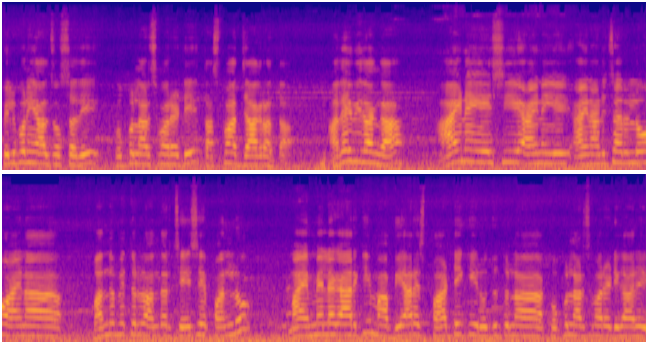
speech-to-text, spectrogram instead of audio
పిలుపునియాల్సి వస్తుంది కుప్పుల నరసింహారెడ్డి తస్మాత్ జాగ్రత్త. అదేవిధంగా ఆయన వేసి ఆయన ఆయన అనుచరులు ఆయన బంధుమిత్రులు అందరు చేసే పనులు మా ఎమ్మెల్యే గారికి మా బీఆర్ఎస్ పార్టీకి రుద్దుతున్న కొప్పుల నరసింహారెడ్డి గారి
